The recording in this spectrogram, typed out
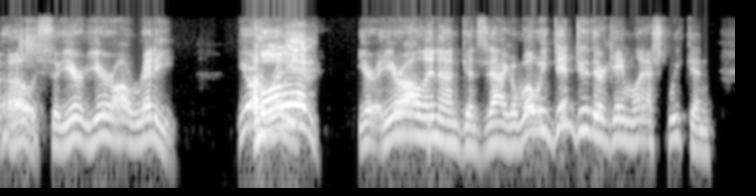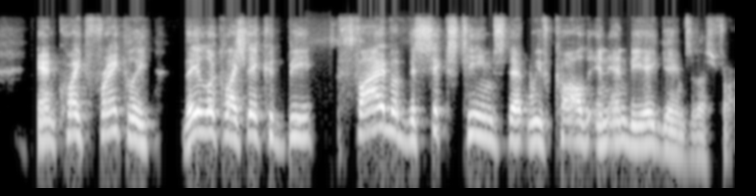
Oh, so you're you're already you're I'm all in. You're you're all in on Gonzaga. Well, we did do their game last weekend, and quite frankly, they look like they could beat five of the six teams that we've called in NBA games thus far.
